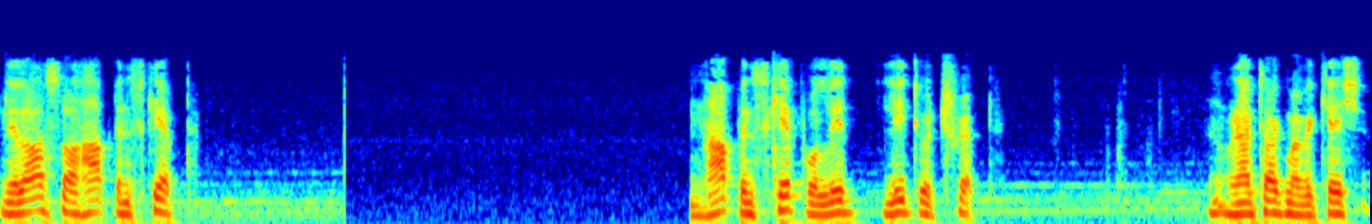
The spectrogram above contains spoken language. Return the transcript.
They'll also hop and skip. And hop and skip will lead, lead to a trip. We're not talking about vacation.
